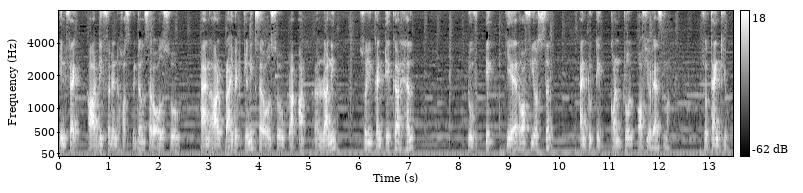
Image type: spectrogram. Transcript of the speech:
In fact our different hospitals are also and our private clinics are also uh, running. So you can take our help to take care of yourself and to take control of your asthma. So thank you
